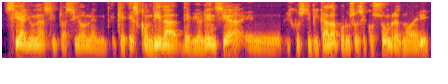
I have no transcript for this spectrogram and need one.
sí hay una situación en, que, escondida de violencia en, y justificada por usos y costumbres, ¿no, Eri?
